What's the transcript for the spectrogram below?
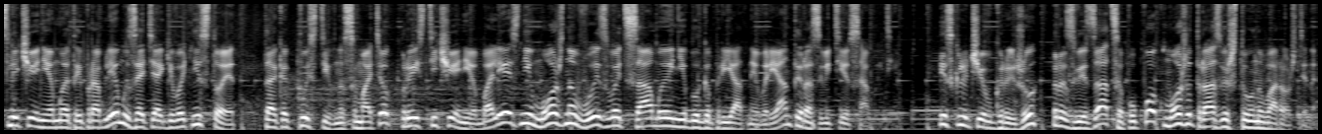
С лечением этой проблемы затягивать не стоит, так как пустив на самотек проистечение болезни можно вызвать самые неблагоприятные варианты развития событий. Исключив грыжу, развязаться пупок может разве что у новорожденных.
